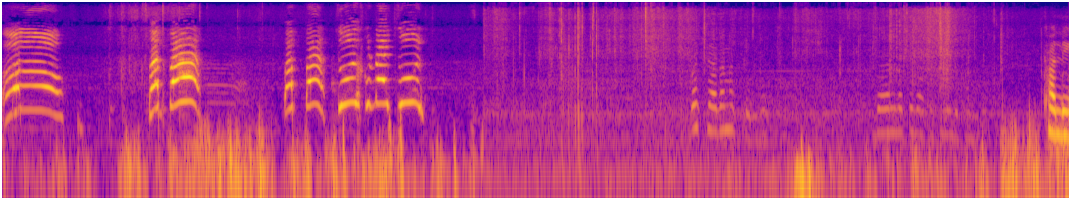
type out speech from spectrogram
ओ! पप्पा! पप्पा चूल कुठं आहे चूल? खाली.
